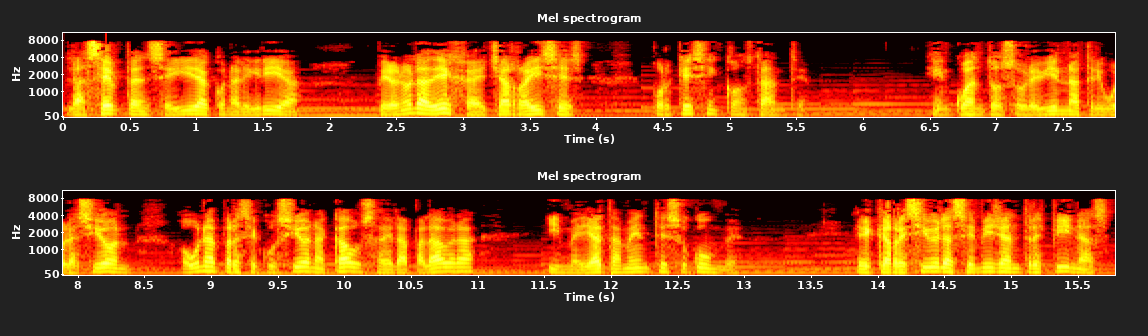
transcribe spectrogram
la acepta enseguida con alegría, pero no la deja echar raíces porque es inconstante. En cuanto sobreviene una tribulación o una persecución a causa de la palabra, inmediatamente sucumbe. El que recibe la semilla entre espinas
